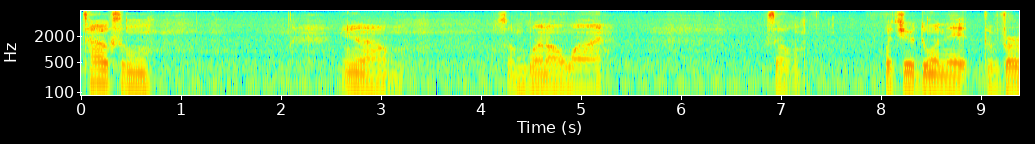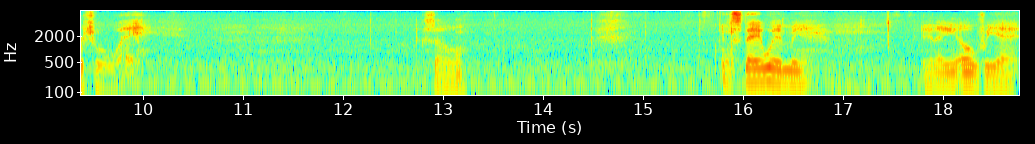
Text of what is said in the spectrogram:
talk some, you know, some one on one. So, but you're doing it the virtual way. So, and stay with me. It ain't over yet.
